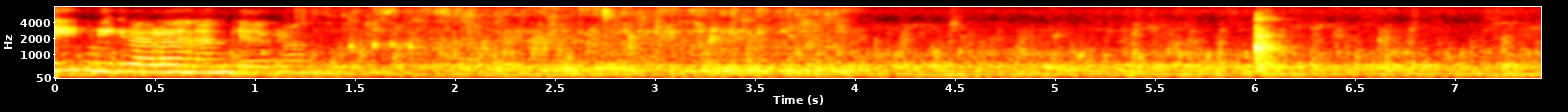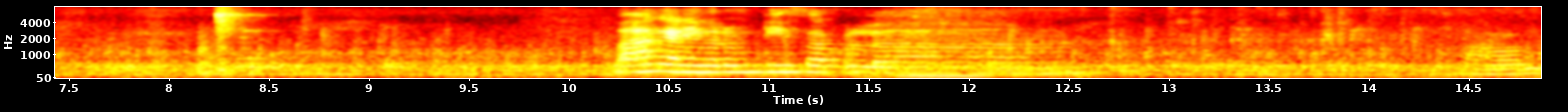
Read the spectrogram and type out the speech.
டீ குடிக்கிறாளா என்னன்னு கேட்கலாம். வாங்க அனைவரும் டீ சாப்பிடலாம். ஆவி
